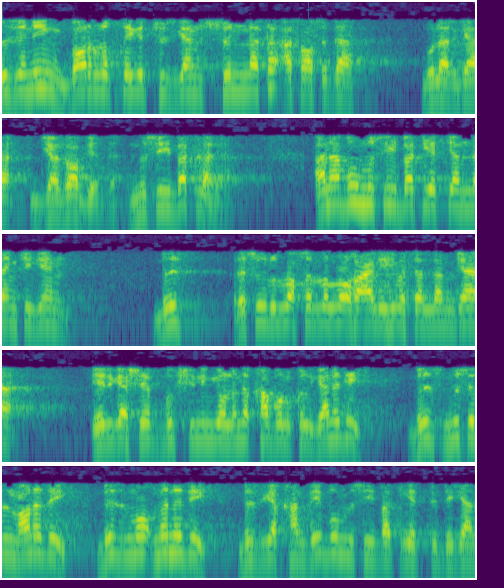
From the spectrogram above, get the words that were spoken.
o'zining borliqdagi tuzgan sunnati asosida bularga jazo berdi. Musibatlari. Ana bu musibat yetgandan keyin biz rasululloh sollallohu alayhi vasallamga ergashib bu kishining yo'lini qabul qilgan edik. Biz musulmon edik biz mo'min edik bizga qanday bu musibat yetdi degan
